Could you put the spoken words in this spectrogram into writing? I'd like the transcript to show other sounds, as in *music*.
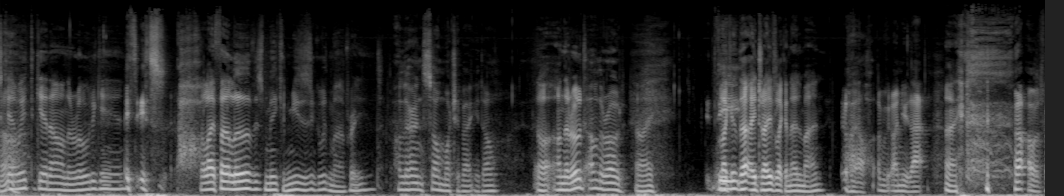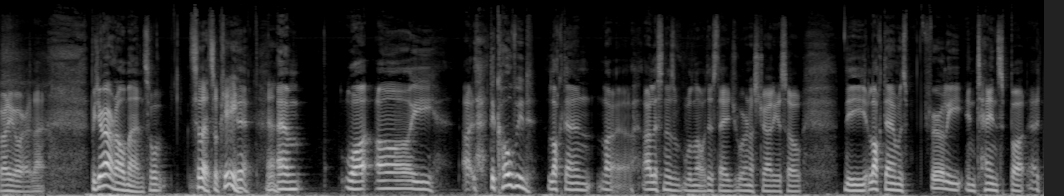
just know. can't wait to get on the road again. It's it's. the life I love is making music with my friends. I learned so much about you, though. Uh, on the road, On the road. aye. The- like that, I drive like an old man. Well, I, I knew that. Aye. *laughs* I was very aware of that. But you are an old man, so So that's okay. yeah. Yeah. Um, what I, I the COVID lockdown. like, Our listeners will know at this stage we're in Australia, so the lockdown was fairly intense, but uh,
